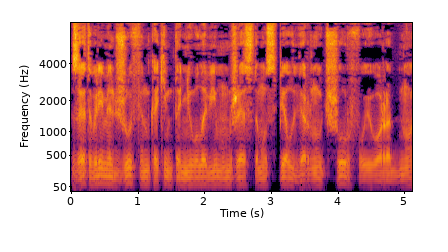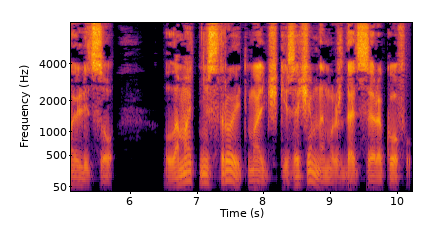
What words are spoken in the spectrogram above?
За это время Джуффин каким-то неуловимым жестом успел вернуть Шурфу его родное лицо. Ломать не строить, мальчики. Зачем нам ждать сэра Кофу?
